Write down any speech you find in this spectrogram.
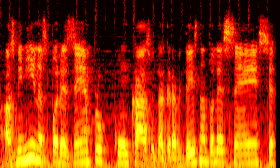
as meninas, por exemplo, com o caso da gravidez na adolescência,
